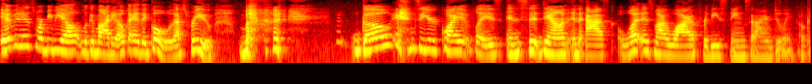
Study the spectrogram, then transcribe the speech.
If it is for BBL looking body, okay, then cool, that's for you. But go into your quiet place and sit down and ask what is my why for these things that I am doing okay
